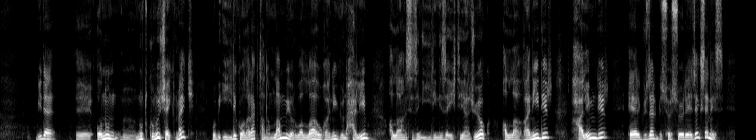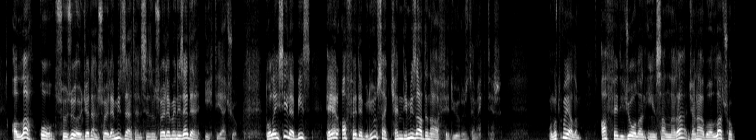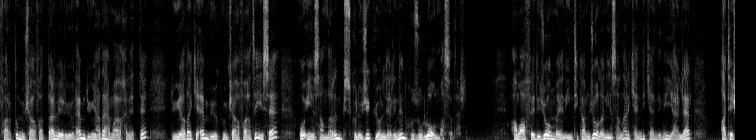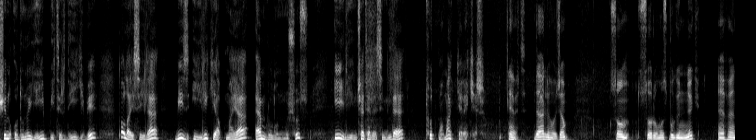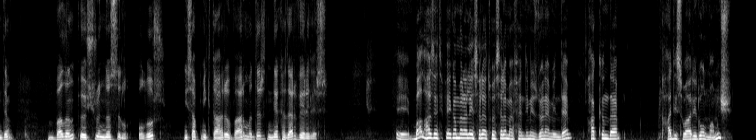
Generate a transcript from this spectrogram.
bir de e, onun e, nutkunu çekmek bu bir iyilik olarak tanımlanmıyor. Vallahu ganiyyun halim. Allah'ın sizin iyiliğinize ihtiyacı yok. Allah ganidir, halimdir. Eğer güzel bir söz söyleyecekseniz Allah o sözü önceden söylemiş zaten sizin söylemenize de ihtiyaç yok. Dolayısıyla biz eğer affedebiliyorsak kendimiz adına affediyoruz demektir. Unutmayalım affedici olan insanlara Cenab-ı Allah çok farklı mükafatlar veriyor. Hem dünyada hem ahirette. Dünyadaki en büyük mükafatı ise o insanların psikolojik yönlerinin huzurlu olmasıdır. Ama affedici olmayan, intikamcı olan insanlar kendi kendini yerler, ateşin odunu yiyip bitirdiği gibi. Dolayısıyla biz iyilik yapmaya emrolunmuşuz. İyiliğin çetelesini de tutmamak gerekir. Evet değerli hocam son sorumuz bugünlük. Efendim balın öşrü nasıl olur? Nisap miktarı var mıdır? Ne kadar verilir? Ee, bal Hazreti Peygamber aleyhissalatü vesselam Efendimiz döneminde hakkında hadis varid olmamış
